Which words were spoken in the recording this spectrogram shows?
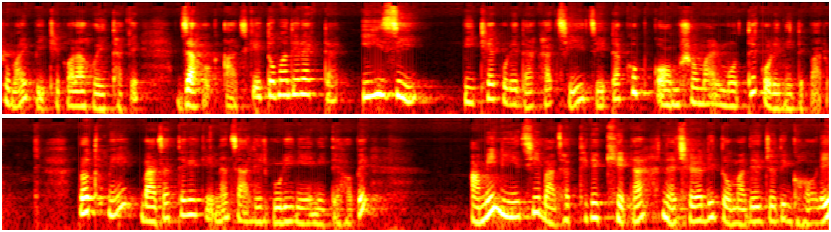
সময় পিঠে করা হয়ে থাকে। যা হোক, আজকে তোমাদের একটা ইজি পিঠে করে দেখাচ্ছি, যেটা খুব কম সময়ের মধ্যে করে নিতে পারো। প্রথমে বাজার থেকে কেনা চালের গুঁড়ি নিয়ে নিতে হবে। আমি নিয়েছি বাজার থেকে খেনা ন্যাচারালি তোমাদের যদি ঘরে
